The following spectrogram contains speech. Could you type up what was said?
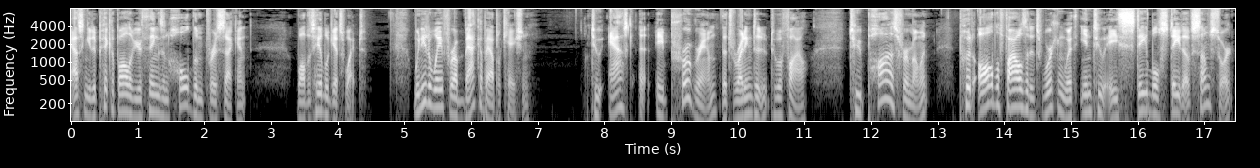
asking you to pick up all of your things and hold them for a second while the table gets wiped. We need a way for a backup application to ask a program that's writing to, to a file to pause for a moment, put all the files that it's working with into a stable state of some sort,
